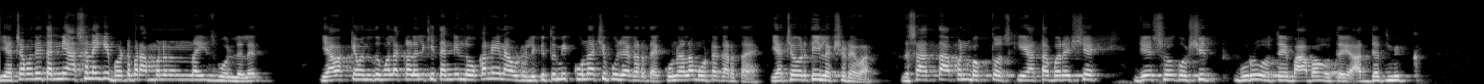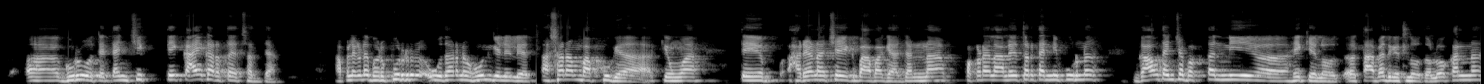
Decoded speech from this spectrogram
याच्यामध्ये त्यांनी असं नाही की भट ब्राह्मणांनाहीच बोललेलं आहे. या वाक्यामध्ये तुम्हाला कळेल की त्यांनी लोकांनाही नाव ठेवले की तुम्ही कुणाची पूजा करताय कुणाला मोठं करताय याच्यावरती लक्ष ठेवा. जसं आता आपण बघतोच की आता बरेचसे जे स्वघोषित गुरु होते बाबा होते आध्यात्मिक गुरु होते त्यांची ते काय करतायत सध्या? आपल्याकडे भरपूर उदाहरणं होऊन गेलेली आहेत. आसाराम बापू घ्या किंवा ते हरियाणाचे एक बाबा घ्या ज्यांना पकडायला आले तर त्यांनी पूर्ण गाव त्यांच्या भक्तांनी हे केलं होतं ताब्यात घेतलं होतं. लोकांना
